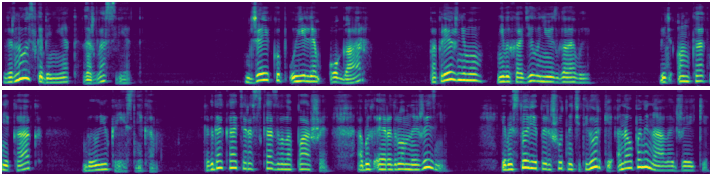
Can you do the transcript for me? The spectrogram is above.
Вернулась в кабинет, зажгла свет. Джейкоб Уильям Огар по-прежнему не выходил у нее из головы, ведь он как-никак был ее крестником. Когда Катя рассказывала Паше об их аэродромной жизни и об истории парашютной четверки, она упоминала о Джейке,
